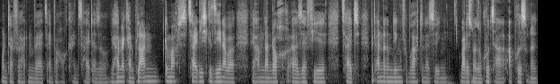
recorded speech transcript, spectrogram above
und dafür hatten wir jetzt einfach auch keine Zeit. Also wir haben ja keinen Plan gemacht, zeitlich gesehen, aber wir haben dann doch äh, sehr viel Zeit mit anderen Dingen verbracht und deswegen war das nur so ein kurzer Abriss und eine,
